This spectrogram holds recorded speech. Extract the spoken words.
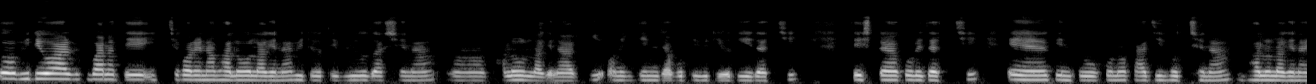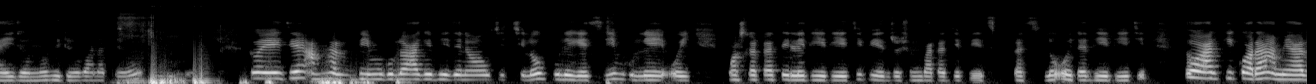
তো ভিডিও আর বানাতে ইচ্ছে করে না, ভালোও লাগে না। ভিডিওতে ভিউজ আসে না ভালোও লাগে না আর কি। অনেক দিন যাবতীয় ভিডিও দিয়ে যাচ্ছি। চেষ্টা করে যাচ্ছি। কিন্তু কোনো কাজই হচ্ছে না। ভালো লাগে না এই জন্য ভিডিও বানাতেও। তো এই যে আমার ডিমগুলো আগে ভেজে নেওয়া উচিত ছিল, ভুলে গেছি। ভুলে ওই মশলাটা তেলে দিয়ে দিয়েছি, পেঁয়াজ, রসুন, বাটার যে পেস্টটা ছিল ওইটা দিয়ে দিয়েছি। তো আর কি করা? আমি আর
